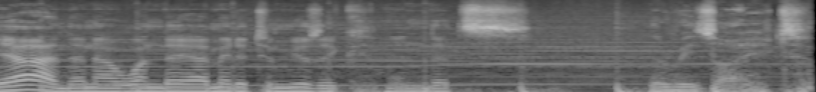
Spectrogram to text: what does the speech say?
yeah, and then I, one day I made it to music, and that's the result.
